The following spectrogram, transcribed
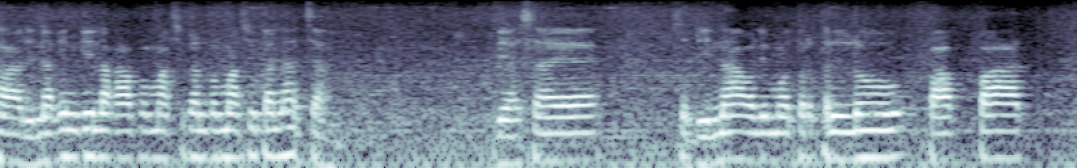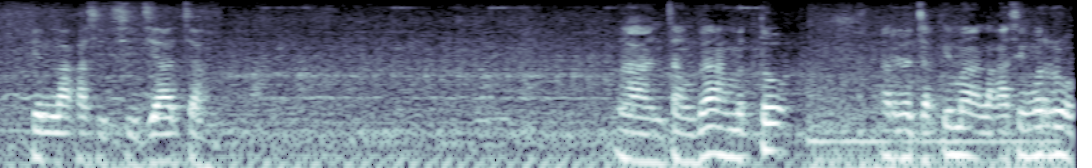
Nah, dinakin kila ka pemasukan-pemasukan aja. Biasa sedina oli motor telu, papat, kinla kasih siji aja. Lancang bah metu. Rezeki mah lah kasih weruh.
